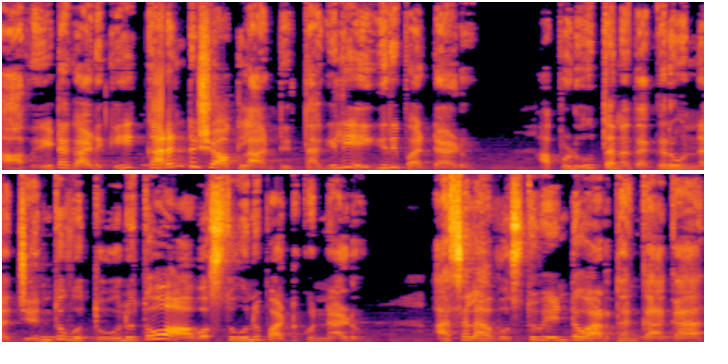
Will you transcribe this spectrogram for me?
ఆ వేటగాడికి కరెంటు షాక్ లాంటి తగిలి ఎగిరిపడ్డాడు. అప్పుడు తన దగ్గర ఉన్న జంతువు తోలుతో ఆ వస్తువును పట్టుకున్నాడు. అసలు ఆ వస్తువేంటో అర్థం కాక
